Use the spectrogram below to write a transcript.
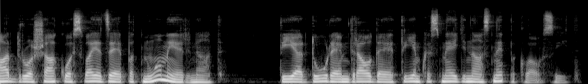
Pārdrošākos vajadzēja pat nomierināt, tie ar dūrēm draudēja tiem, kas mēģinās nepaklausīt.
